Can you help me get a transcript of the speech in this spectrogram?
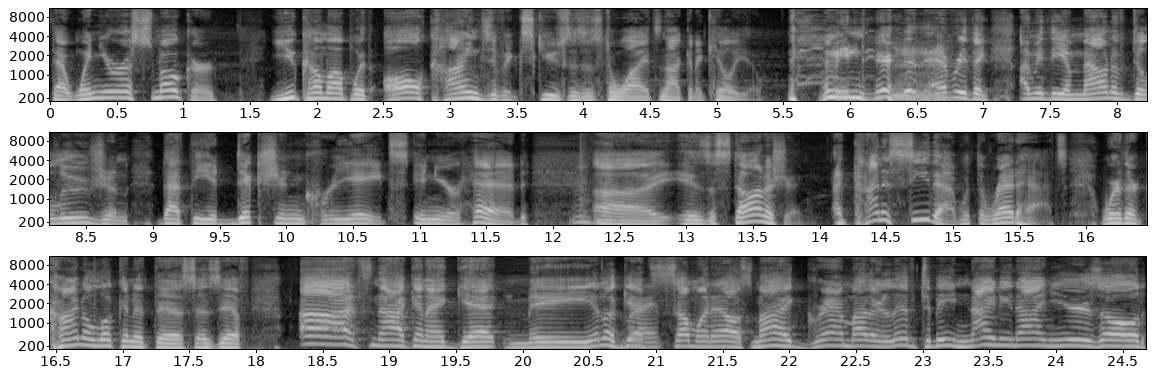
that when you're a smoker, you come up with all kinds of excuses as to why it's not going to kill you. I mean, there- mm. everything. I mean, the amount of delusion that the addiction creates in your head mm-hmm. uh, is astonishing. I kind of see that with the Red Hats, where they're kind of looking at this as if, ah, it's not going to get me. It'll get Right. someone else. My grandmother lived to be 99 years old,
